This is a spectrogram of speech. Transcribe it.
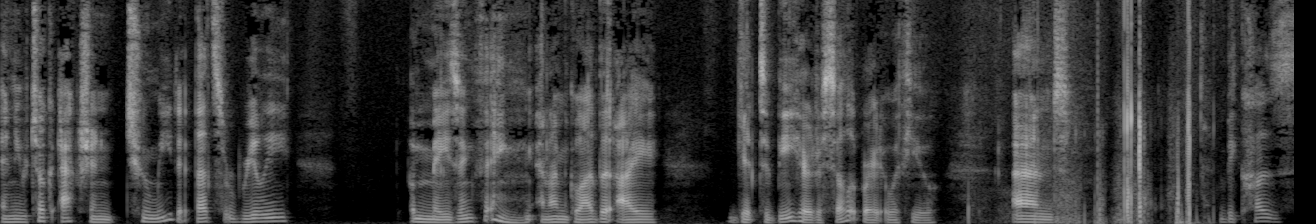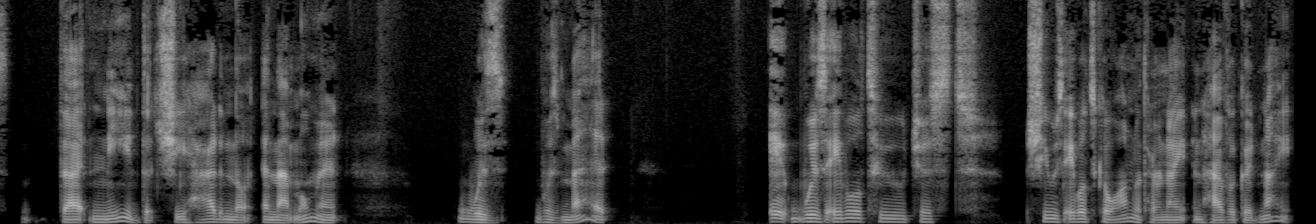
and you took action to meet it. That's a really amazing thing. And I'm glad that I get to be here to celebrate it with you. And because that need that she had in the in that moment was was met, it was able to just she was able to go on with her night and have a good night.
